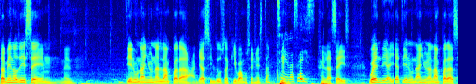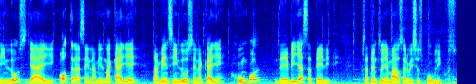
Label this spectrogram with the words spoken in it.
Nos dice, eh, tiene un año una lámpara ya sin luz, aquí vamos en esta. Sí, en la 6. en la 6. Buen día, ya tiene un año una lámpara sin luz, ya hay otras en la misma calle también sin luz en la calle Humboldt de Villa Satélite. Pues atento llamado servicios públicos.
